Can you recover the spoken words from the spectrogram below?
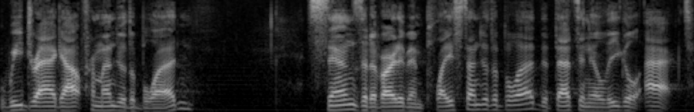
we drag out from under the blood sins that have already been placed under the blood, that that's an illegal act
